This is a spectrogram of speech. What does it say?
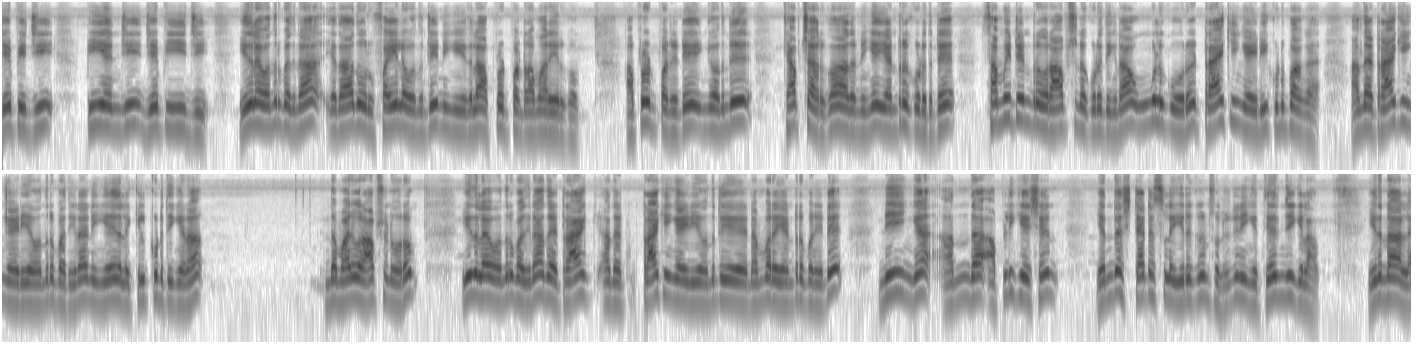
JPG PNG JPEG இதில் வந்துட்டு பார்த்தீங்கன்னா ஏதாவது ஒரு ஃபைலை வந்துட்டு நீங்கள் இதில் அப்லோட் பண்ணுற மாதிரி இருக்கும். அப்லோட் பண்ணிவிட்டு இங்கே வந்துட்டு கேப்சா இருக்கும். அதை நீங்கள் என்ட்ரு கொடுத்துட்டு சப்மிட்ன்ற ஒரு ஆப்ஷனை கொடுத்தீங்கன்னா உங்களுக்கு ஒரு ட்ராக்கிங் ஐடி கொடுப்பாங்க. அந்த ட்ராக்கிங் ஐடியை வந்துட்டு பார்த்தீங்கன்னா நீங்கள் இதில் கிளிக் கொடுத்தீங்கன்னா இந்த மாதிரி ஒரு ஆப்ஷன் வரும். இதில் வந்துட்டு பார்த்திங்கன்னா அந்த ட்ராக் அந்த ட்ராக்கிங் ஐடியை வந்துட்டு நம்பரை என்ட்ரு பண்ணிவிட்டு நீங்கள் அந்த அப்ளிகேஷன் எந்த ஸ்டேட்டஸில் இருக்குதுன்னு சொல்லிட்டு நீங்கள் தெரிஞ்சுக்கலாம். இதனால்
